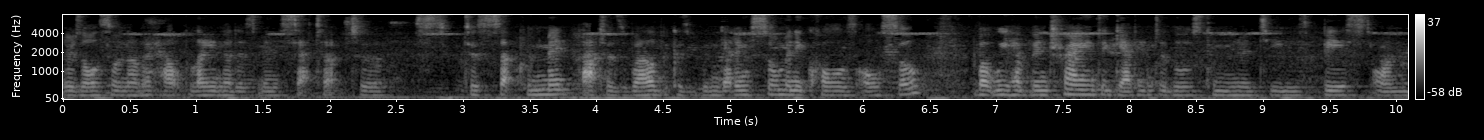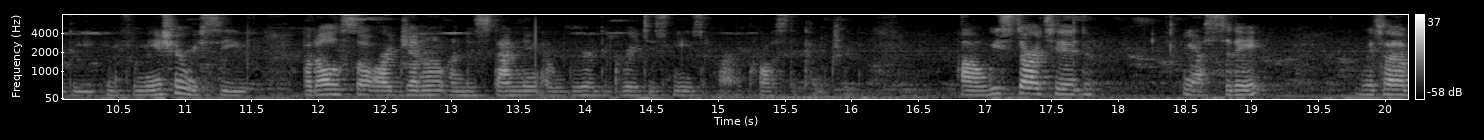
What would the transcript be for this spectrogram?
There's also another helpline that has been set up to to supplement that as well because we've been getting so many calls also. But we have been trying to get into those communities based on the information received, but also our general understanding of where the greatest needs are across the country. Uh, we started yesterday with a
